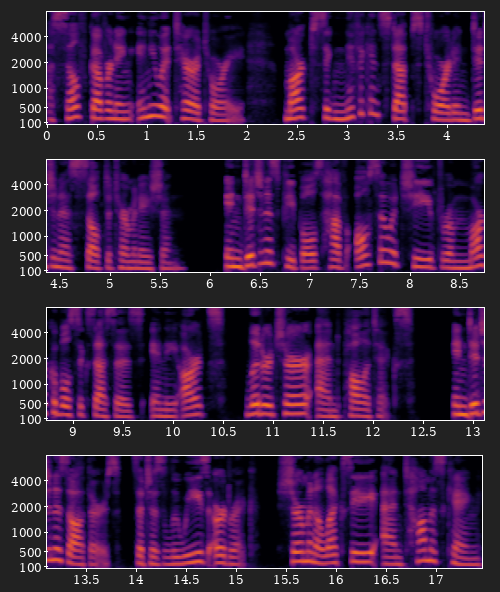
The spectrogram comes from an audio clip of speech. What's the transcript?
a self-governing Inuit territory, marked significant steps toward Indigenous self-determination. Indigenous peoples have also achieved remarkable successes in the arts, literature, and politics. Indigenous authors, such as Louise Erdrich, Sherman Alexie, and Thomas King,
